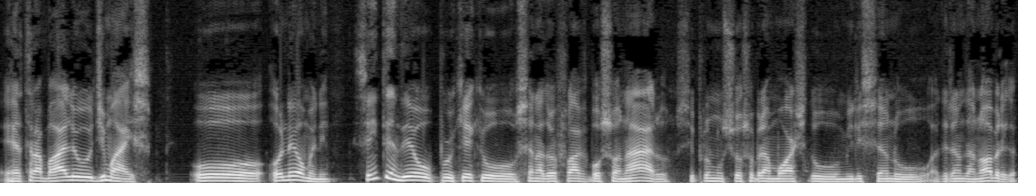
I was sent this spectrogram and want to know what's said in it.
É trabalho demais. O, o Neumann, você entendeu por que, que o senador Flávio Bolsonaro se pronunciou sobre a morte do miliciano Adriano da Nóbrega,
